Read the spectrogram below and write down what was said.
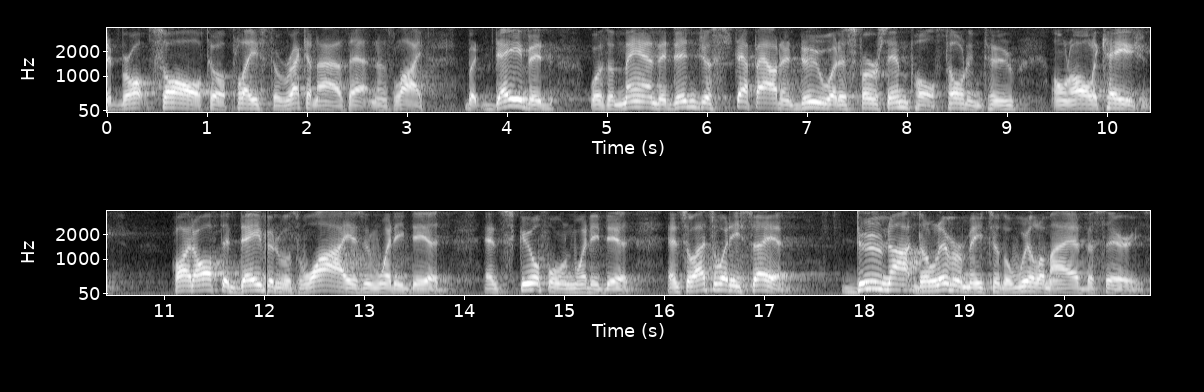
it brought Saul to a place to recognize that in his life. But David was a man that didn't just step out and do what his first impulse told him to on all occasions. Quite often, David was wise in what he did and skillful in what he did. And so that's what he's saying. Do not deliver me to the will of my adversaries,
